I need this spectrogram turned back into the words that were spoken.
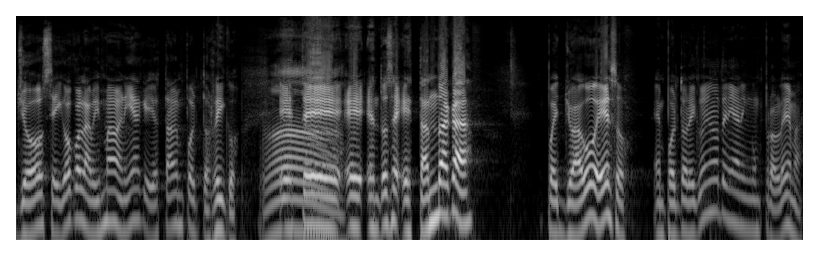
yo sigo con la misma manía que yo estaba en Puerto Rico. Ah. Este, eh, entonces, estando acá, pues yo hago eso. En Puerto Rico yo no tenía ningún problema.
